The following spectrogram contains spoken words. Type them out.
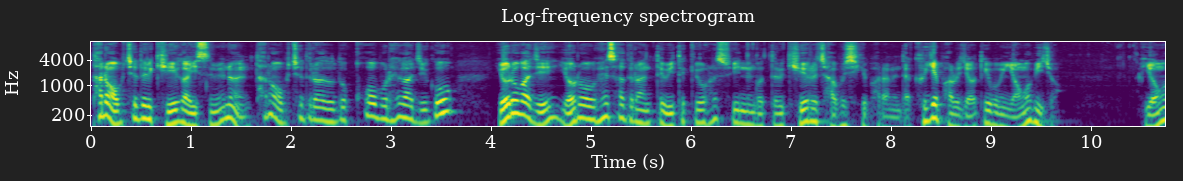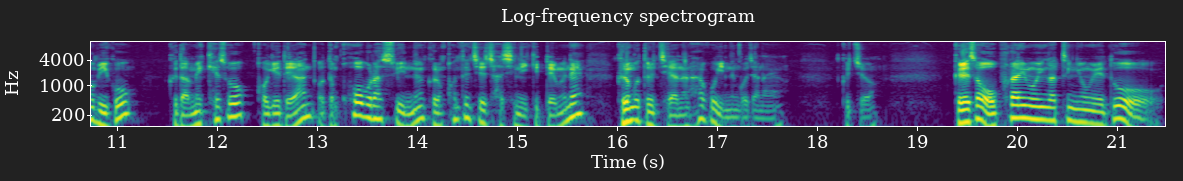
다른 업체들의 기회가 있으면은 다른 업체들하고도 코업을 해가지고 여러 가지 여러 회사들한테 위탁 교육을 할수 있는 것들을 기회를 잡으시기 바랍니다. 그게 바로 이제 어떻게 보면 영업이죠. 영업이고 그 다음에 계속 거기에 대한 어떤 코업을 할 수 있는 그런 컨텐츠에 자신이 있기 때문에 그런 것들을 제안을 하고 있는 거잖아요. 그렇죠? 그래서 오프라인 모임 같은 경우에도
